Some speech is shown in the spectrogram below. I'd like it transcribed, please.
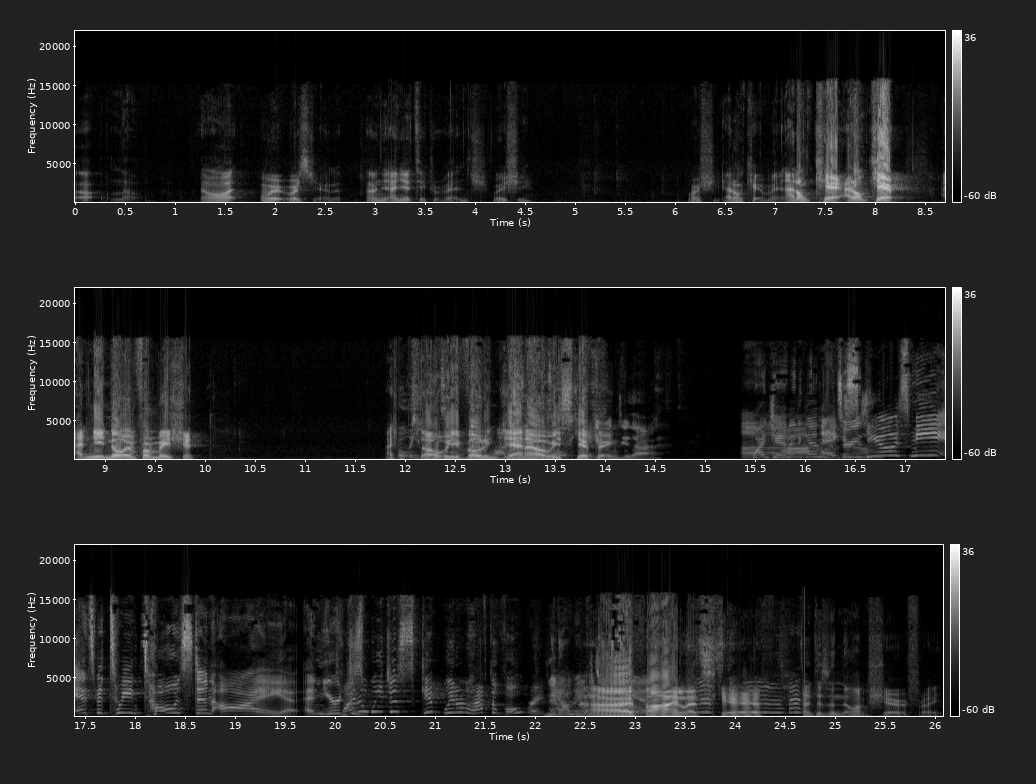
Oh no. You know what? Where, where's Janet? I need, I need to take revenge. Where is she? Where is she? I don't care, man. I don't care. I don't care. I need no information. I, so it. we voting On Jenna or are we Apple, skipping? do that. Why Janet Uh, again? What's? Excuse me, it's between Toast and I, and you're Why just. don't we just skip? We don't have to vote right We now. don't right? Alright, fine. Let's Let's skip. skip. Janet doesn't know I'm sheriff, right?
